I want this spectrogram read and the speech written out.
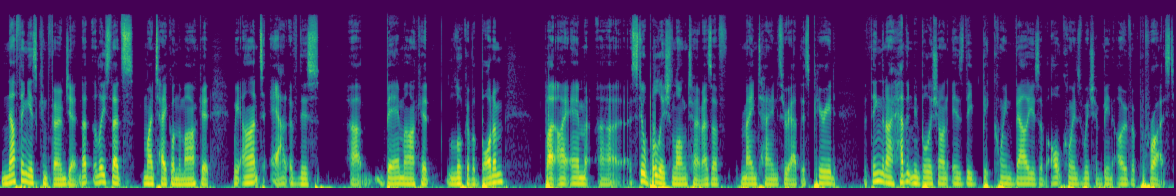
Nothing is confirmed yet. That, at least that's my take on the market. We aren't out of this uh, bear market look of a bottom, but I am uh, still bullish long term as I've maintained throughout this period. The thing that I haven't been bullish on is the Bitcoin values of altcoins, which have been overpriced.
